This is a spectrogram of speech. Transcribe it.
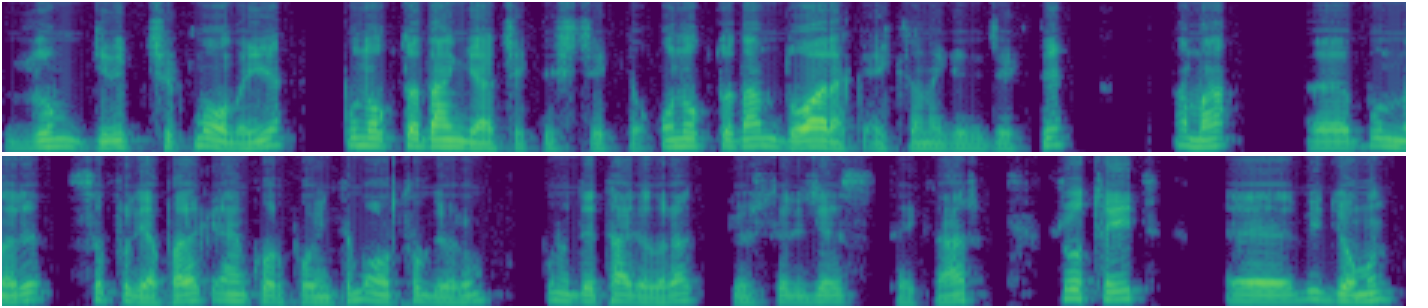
zoom girip çıkma olayı bu noktadan gerçekleşecekti. O noktadan doğarak ekrana gelecekti. Ama e, bunları sıfır yaparak anchor point'imi ortalıyorum. Bunu detaylı olarak göstereceğiz tekrar. Rotate e, videomun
